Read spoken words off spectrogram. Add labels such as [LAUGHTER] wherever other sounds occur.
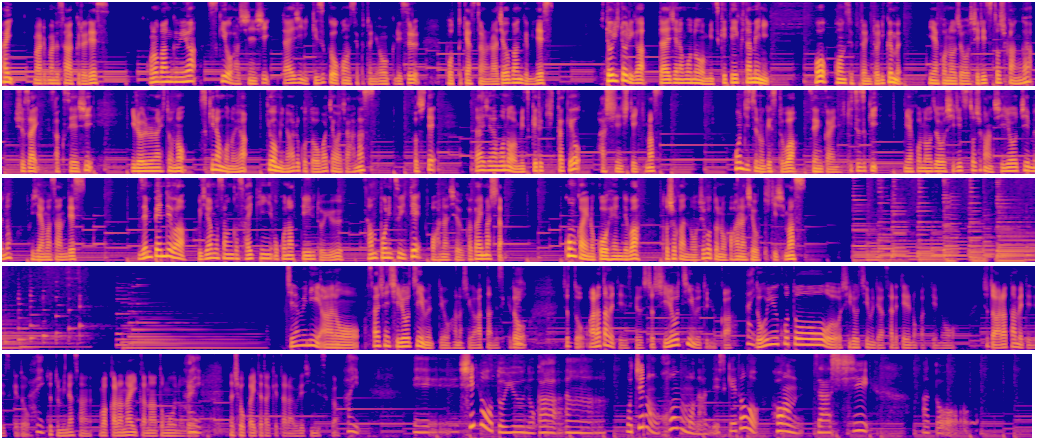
はい、まるまるサークルです。この番組は好きを発信し、大事に気づくをコンセプトにお送りするポッドキャストのラジオ番組です。一人一人が大事なものを見つけていくためにをコンセプトに取り組む都城市立図書館が取材、作成し、いろいろな人の好きなものや興味のあることをわちゃわちゃ話す。そして大事なものを見つけるきっかけを発信していきます。本日のゲストは前回に引き続き都城市立図書館資料チームの藤山さんです。前編では藤山さんが最近行っているという散歩についてお話を伺いました。今回の後編では図書館のお仕事のお話をお聞きします。ちなみにあの最初に資料チームっていうお話があったんですけど、はいちょっと改めてですけどちょっと資料チームというか、はい。どういうことを資料チームではされているのかっていうのをちょっと改めてですけど、はい。ちょっと皆さんわからないかなと思うので、はい、紹介いただけたら嬉しいんですが。はい。えー資料というのがあーもちろん本もなんですけど本雑誌あと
